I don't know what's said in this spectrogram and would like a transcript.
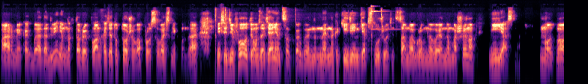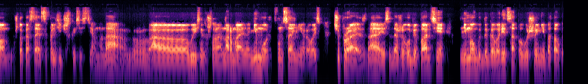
армия как бы отодвинем на второй план, хотя тут тоже вопросы возникнут, да. Если дефолт, и он затянется, как бы на, на какие деньги обслуживать эту самую огромную военную машину, не ясно. Вот, но что касается политической системы, да, а, выяснится, что она нормально не может функционировать. Surprise, да, если даже обе партии не могут договориться о повышении потока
